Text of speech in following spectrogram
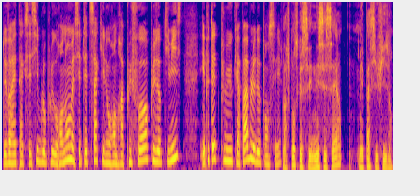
devrait être accessible au plus grand nombre, et c'est peut-être ça qui nous rendra plus forts, plus optimistes, et peut-être plus capables de penser. Alors je pense que c'est nécessaire, mais pas suffisant.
